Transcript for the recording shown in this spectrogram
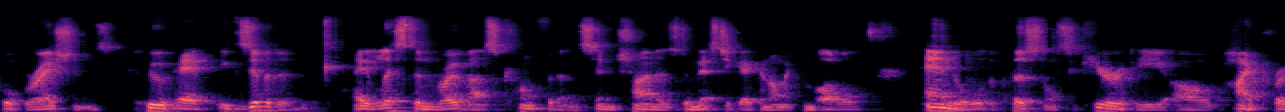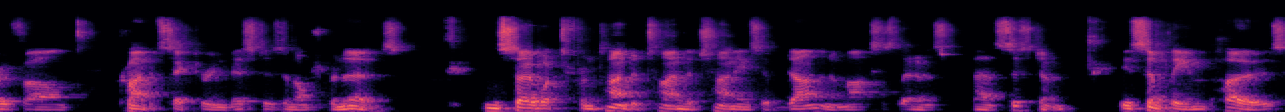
corporations who have exhibited a less than robust confidence in China's domestic economic model and or the personal security of high profile private sector investors and entrepreneurs. And so, what from time to time the Chinese have done in a Marxist Leninist uh, system is simply impose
